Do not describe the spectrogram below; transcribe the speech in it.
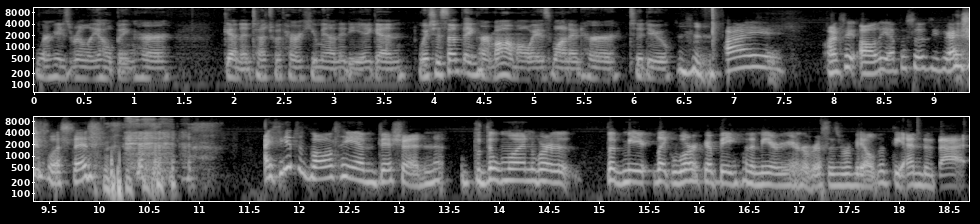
where he's really helping her get in touch with her humanity again, which is something her mom always wanted her to do. I honestly, all the episodes you guys have listed, I think it's Vaulting Ambition, the one where the mir- like Lorca being from the Mirror Universe is revealed at the end of that.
